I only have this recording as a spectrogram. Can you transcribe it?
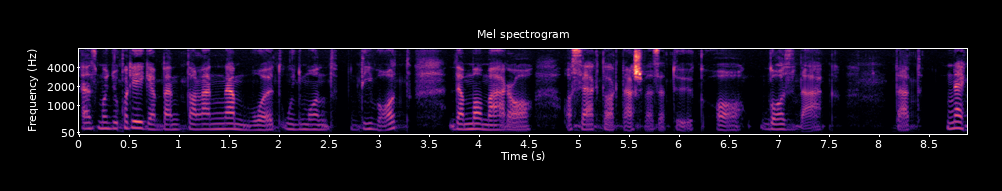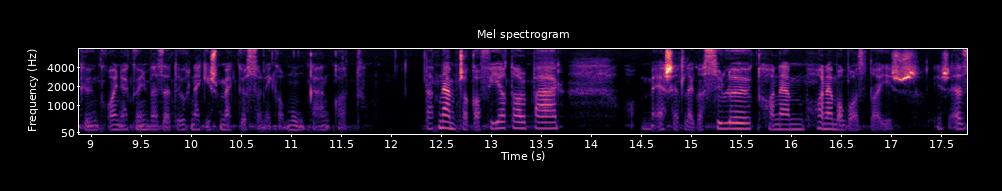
ez mondjuk régebben talán nem volt úgymond divat, de ma már a, a szertartásvezetők, a gazdák, tehát nekünk, anyakönyvvezetőknek is megköszönik a munkánkat. Tehát nem csak a fiatal pár, esetleg a szülők, hanem, hanem a gazda is. És ez,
